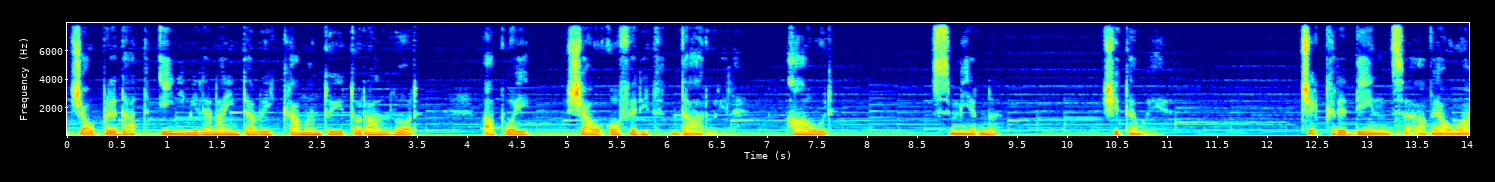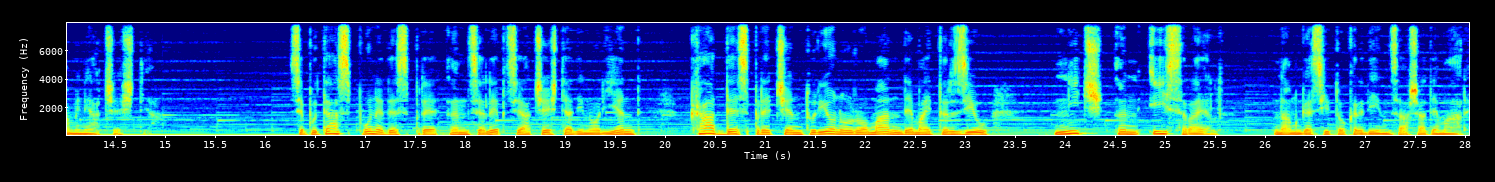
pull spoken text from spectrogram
și au predat inimile înaintea lui ca mântuitor al lor, apoi și-au oferit darurile, aur, smirnă și tămâie. Ce credință aveau oamenii aceștia? Se putea spune despre înțelepții aceștia din Orient ca despre centurionul roman de mai târziu, nici în Israel n-am găsit o credință așa de mare.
